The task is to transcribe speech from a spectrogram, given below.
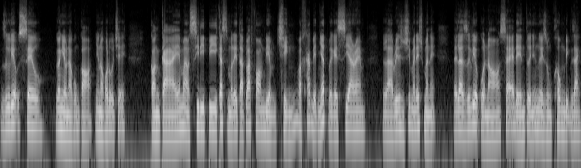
dữ liệu sale doanh nghiệp nào cũng có nhưng nó có độ trễ. Còn cái mà CDP Customer Data Platform điểm chính và khác biệt nhất với cái CRM là Relationship Management ấy đấy là dữ liệu của nó sẽ đến từ những người dùng không định danh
